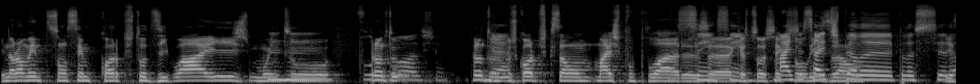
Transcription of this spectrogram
E normalmente são sempre corpos todos iguais, muito. Uhum. Pronto. sim. Pronto, Yeah. os corpos que são mais populares, Sim, eh, sim. que as pessoas Mais sexualizam. aceitos pela, pela sociedade.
